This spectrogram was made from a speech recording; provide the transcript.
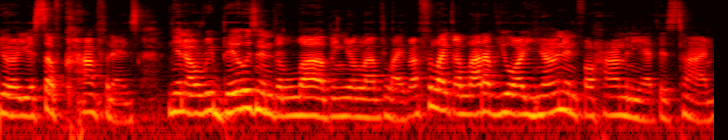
your your self-confidence you know rebuilding the love in your love life. I feel like a lot of you are yearning for harmony at this time.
